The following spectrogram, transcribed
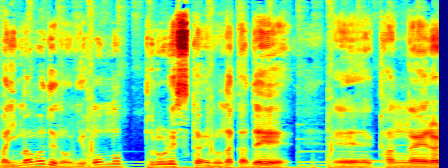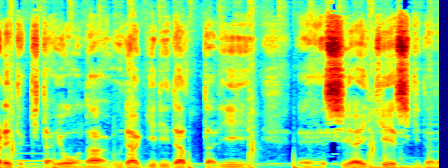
まあ、今までの日本のプロレス界の中で、えー、考えられてきたような裏切りだったり、えー、試合形式だっ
